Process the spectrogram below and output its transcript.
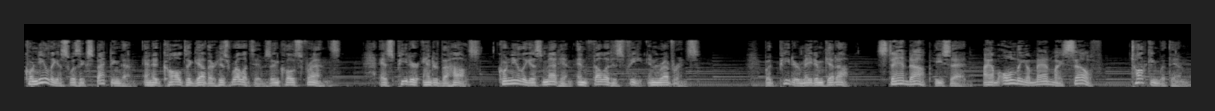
Cornelius was expecting them and had called together his relatives and close friends. As Peter entered the house, Cornelius met him and fell at his feet in reverence. But Peter made him get up. Stand up. He said, I am only a man myself. Talking with him,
